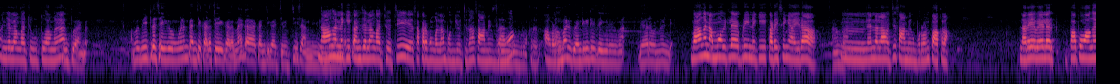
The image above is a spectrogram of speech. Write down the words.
பஞ்செல்லாம் காய்ச்சி ஊற்றுவாங்க ஊற்றுவாங்க நம்ம வீட்டில் செய்கிறவங்களும் கஞ்சி கடைசி கிழமை க கஞ்சி காய்ச்சி வச்சு சாமி நாங்கள் இன்னைக்கு கஞ்செல்லாம் காய்ச்சி வச்சு சக்கரை பொங்கல்லாம் பொங்கி வச்சு தான் சாமி கும்பிடுவோம். அவ்வளோ அம்மனுக்கு வேண்டிக்கிட்டு செய்கிறது தான் வேற ஒன்றும் இல்லை. வாங்க நம்ம வீட்டில் எப்படி இன்னைக்கு கடைசி ஞாயிறா? என்னெல்லாம் வச்சு சாமி கும்பிட்றோன்னு பார்க்கலாம் நிறைய வேலை இருக்குது பார்ப்போம் வாங்க.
